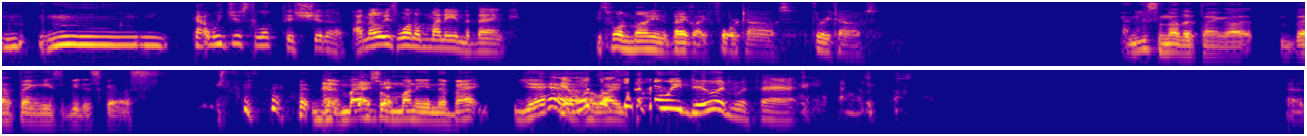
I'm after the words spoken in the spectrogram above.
mm, mm, God, we just looked this shit up. I know he's won of Money in the Bank. He's won Money in the Bank like four times, three times. And that's another thing. I, that thing needs to be discussed. the That- actual that- money in the bank. Yeah, Yeah, what like the fuck are we doing with that? Uh,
